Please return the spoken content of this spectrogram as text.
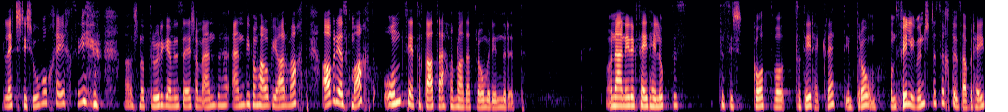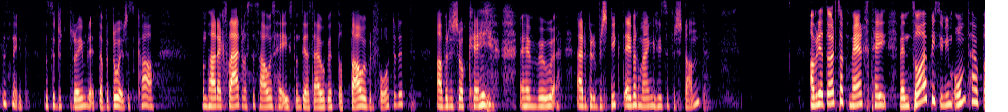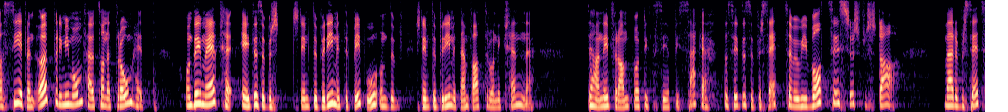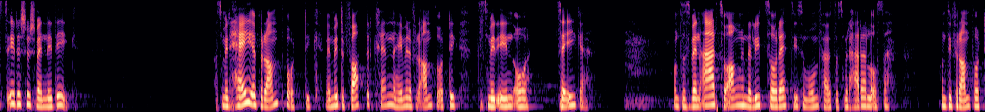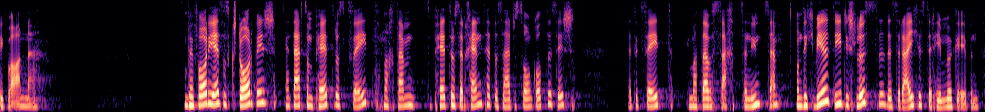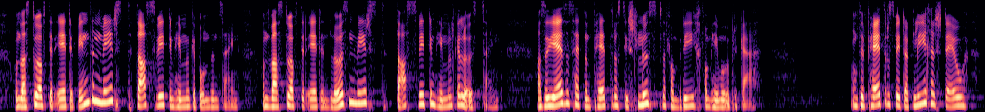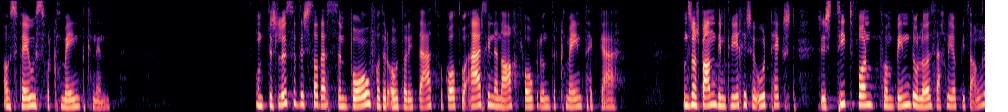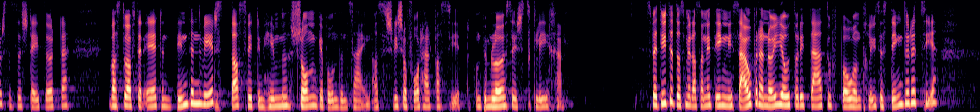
letzte Schulwoche. Das ist noch traurig, wenn man das erst am Ende, Ende des halben Jahres macht. Aber ich habe es gemacht und sie hat sich tatsächlich noch an den Traum erinnert. Und dann ich ihr gesagt, hey, schau, das, das ist Gott, der zu dir hat geredet, im Traum. Und viele wünschten sich das, aber haben das nicht, dass er den Traum redet. Aber du hast es gehabt und habe erklärt, was das alles heisst. Und ich habe es auch total überfordert. Aber es ist okay, ähm, weil er übersteigt einfach manchmal unseren Verstand. Aber ich habe dort so gemerkt, hey, wenn so etwas in meinem Umfeld passiert, wenn jemand in meinem Umfeld so einen Traum hat, und ich merke, hey, das stimmt überein mit der Bibel und stimmt überein mit dem Vater, den ich kenne, dann habe ich die Verantwortung, dass ich etwas sage, dass ich das übersetze, weil ich will es sonst verstehen. Wer übersetzt es ihr sonst, wenn nicht ich? Also wir haben eine Verantwortung. Wenn wir den Vater kennen, haben wir eine Verantwortung, dass wir ihn auch zeigen. Und dass, wenn er zu anderen Leuten so redet in unserem Umfeld, dass wir herhören und die Verantwortung wahrnehmen. Und bevor Jesus gestorben ist, hat er zum Petrus gesagt, nachdem Petrus erkennt hat, dass er der Sohn Gottes ist, hat er gesagt, in Matthäus 16, 19, und ich will dir die Schlüssel des Reiches der Himmel geben. Und was du auf der Erde binden wirst, das wird im Himmel gebunden sein. Und was du auf der Erde lösen wirst, das wird im Himmel gelöst sein. Also Jesus hat dem Petrus die Schlüssel vom Reich vom Himmel übergeben. Und der Petrus wird an gleicher Stelle als Fels der Gemeinde genannt. Und der Schlüssel ist so das Symbol von der Autorität von Gott, wo er seinen Nachfolger und der Gemeinde hat gegeben und es ist noch spannend, im griechischen Urtext ist die Zeitform vom Binden und Lösen etwas anderes. Also es steht dort, was du auf der Erde binden wirst, das wird im Himmel schon gebunden sein. Also es ist wie schon vorher passiert. Und beim Lösen ist es das Gleiche. Das bedeutet, dass wir also nicht irgendwie selber eine neue Autorität aufbauen und ein unser Ding durchziehen,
